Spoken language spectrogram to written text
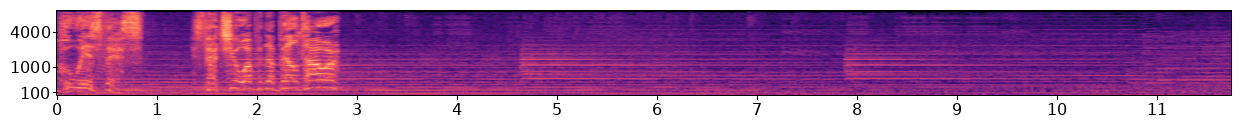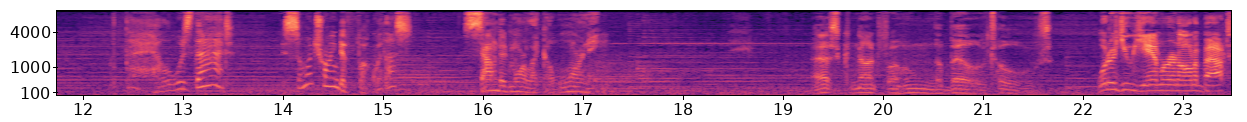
Who is this? Is that you up in the bell tower? What the hell was that? Is someone trying to fuck with us? Sounded more like a warning. Ask not for whom the bell tolls. What are you yammering on about?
